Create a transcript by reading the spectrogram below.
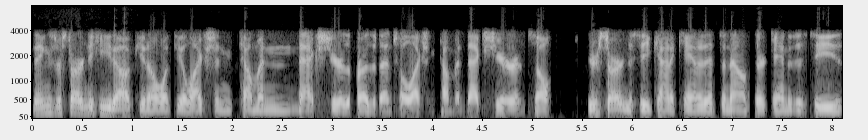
things are starting to heat up. You know, with the election coming next year, the presidential election coming next year, and so you're starting to see kind of candidates announce their candidacies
